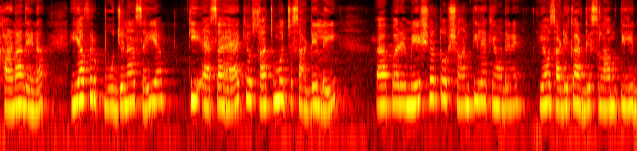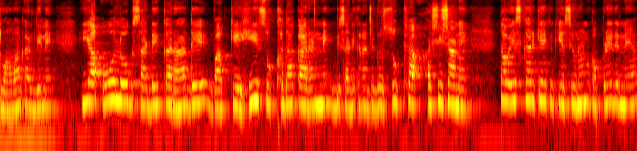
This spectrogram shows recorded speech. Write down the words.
ਖਾਣਾ ਦੇਣਾ ਜਾਂ ਫਿਰ ਪੂਜਣਾ ਸਹੀ ਆ? ਕਿ ਐਸਾ ਹੈ ਕਿ ਉਹ ਸੱਚਮੁੱਚ ਸਾਡੇ ਲਈ ਅ, ਪਰਮੇਸ਼ਰ ਤੋਂ ਸ਼ਾਂਤੀ ਲੈ ਕੇ ਆਉਂਦੇ ਨੇ ਜਾਂ ਉਹ ਸਾਡੇ ਘਰ ਦੀ ਸਲਾਮਤੀ ਲਈ ਦੁਆਵਾਂ ਕਰਦੇ ਨੇ ਜਾਂ ਉਹ ਲੋਕ ਸਾਡੇ ਘਰਾਂ ਦੇ ਵਾਕਈ ਹੀ ਸੁੱਖ ਦਾ ਕਾਰਨ ਨੇ ਵੀ ਸਾਡੇ ਘਰਾਂ 'ਚ ਅਗਰ ਸੁੱਖ ਆ ਆਸ਼ੀਸ਼ਾਂ ਨੇ ਤਾਂ ਉਹ ਇਸ ਕਰਕੇ ਕਿਉਂਕਿ ਅਸੀਂ ਉਹਨਾਂ ਨੂੰ ਕੱਪੜੇ ਦਿੰਨੇ ਆ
